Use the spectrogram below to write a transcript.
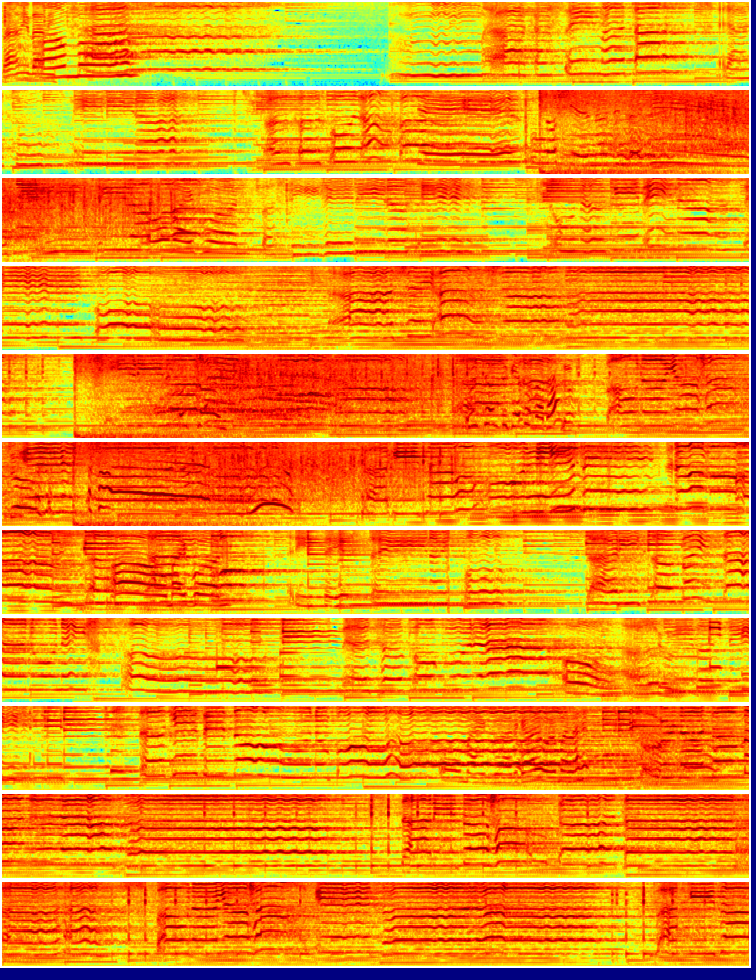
dami, dami. Amo. Άκαστε η ματά, ρατσού μιλήρα, αλκαλχόλ απά, και φουλόκε να την δεχεί. Μιλήρα, oh my god. Παστιχερή. sing together, Dada? Yeah. yeah. 在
